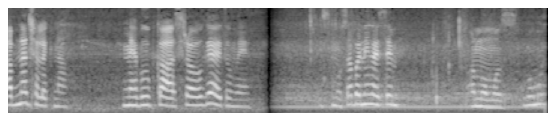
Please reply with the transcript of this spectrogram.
अब ना छलकना। महबूब का आसरा हो गया है तुम्हें। समोसा बनेगा इससे और मोमोज। मोमोज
